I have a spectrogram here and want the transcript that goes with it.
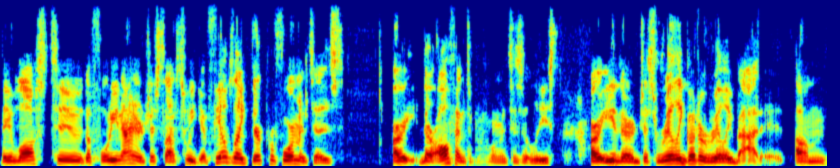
They lost to the 49ers just last week. It feels like their performances are their offensive performances at least are either just really good or really bad. Um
